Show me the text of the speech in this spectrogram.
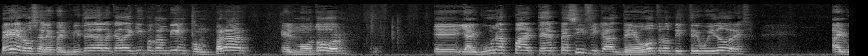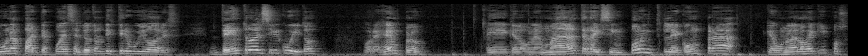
Pero se le permite a cada equipo también comprar el motor eh, y algunas partes específicas de otros distribuidores. Algunas partes pueden ser de otros distribuidores dentro del circuito. Por ejemplo, eh, que lo hablamos más adelante, Racing Point le compra, que uno de los equipos,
